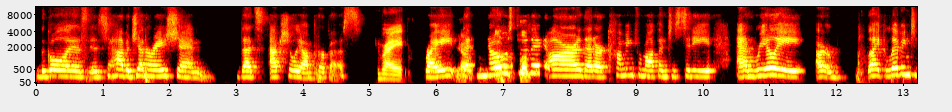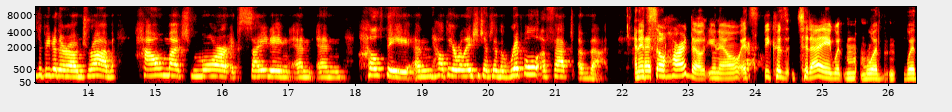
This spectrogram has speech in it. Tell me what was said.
the goal is, is to have a generation that's actually on purpose Right. right? Yeah, That knows who love- they are, that are coming from authenticity and really are like living to the beat of their own drum. How much more exciting and, and healthy and healthier relationships and the ripple effect of that. And And- it's so hard though, you know, it's because today with, with, with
